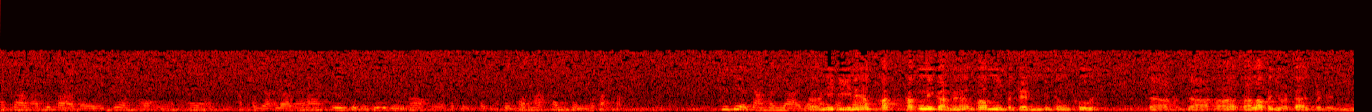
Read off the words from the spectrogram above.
อาจารย์อธิบายไปเรื่องของอัพยะแล้วนะคะคือสิ่งที่อยู่นอกเหนือปฏิเป็นธรรมะขั้นสูงระดับ ที่ที่อาจารย์บรรยายเออนี่ดีนะครับพักพักนี้ก่อนนะครับเพราะมีประเด็นที่ต้องพูดจะจะหาสาระประโยชน์ได้ประเด็นนี้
